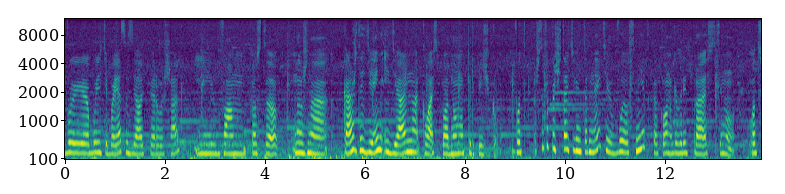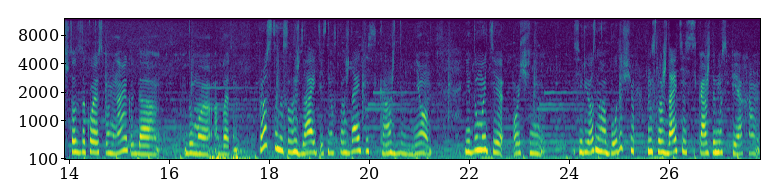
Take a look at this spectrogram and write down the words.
вы будете бояться сделать первый шаг, и вам просто нужно каждый день идеально класть по одному кирпичику. Вот что-то почитайте в интернете, Уилл Смит, как он говорит про стену. Вот что-то такое вспоминаю, когда думаю об этом. Просто наслаждайтесь, наслаждайтесь каждым днем. Не думайте очень серьезно о будущем. Наслаждайтесь каждым успехом.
